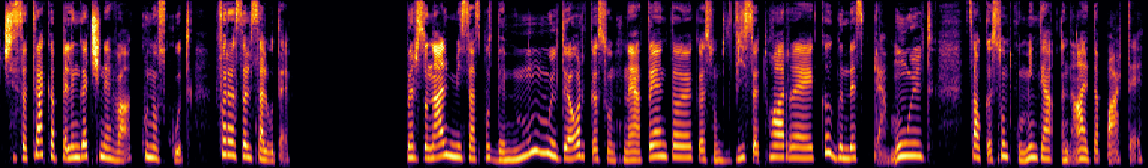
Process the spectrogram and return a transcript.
și să treacă pe lângă cineva cunoscut, fără să-l salute? Personal, mi s-a spus de multe ori că sunt neatentă, că sunt visătoare, că gândesc prea mult sau că sunt cu mintea în altă parte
